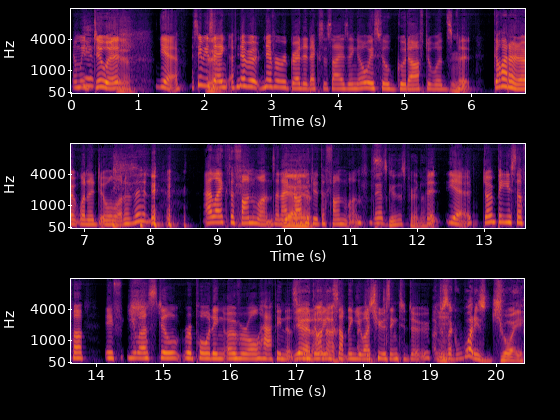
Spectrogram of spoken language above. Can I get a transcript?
And we'd do it. Yeah. Yeah. I see what you're Yeah. saying. I've never never regretted exercising. I always feel good afterwards, Mm. but God, I don't want to do a lot of it. I like the fun ones and I'd Yeah, rather yeah. do the fun ones. that's good. That's fair enough. But yeah, don't beat yourself up if you are still reporting overall happiness Yeah, from doing no. something you I are just- choosing to do. I'm just like, what is joy?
